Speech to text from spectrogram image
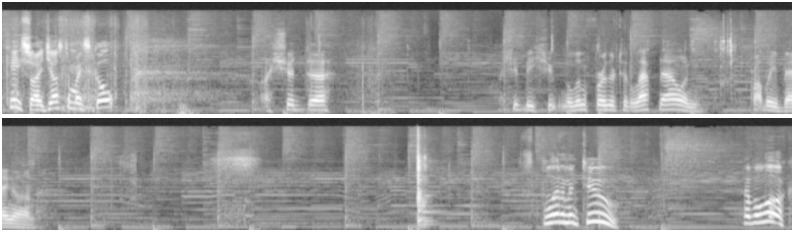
Okay, so I adjusted my scope. I should uh, I should be shooting a little further to the left now and probably bang on. Split them in two. Have a look.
